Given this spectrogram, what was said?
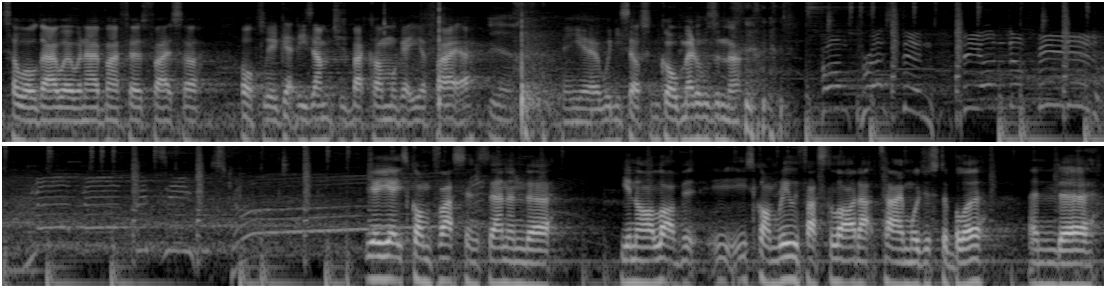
so old I were when I had my first fight. So hopefully get these amateurs back on, we'll get you a fighter. Yeah. And yeah, win yourself some gold medals and that. From Preston, the undefeated Yeah, yeah, it's gone fast since then and uh, you know, a lot of it, it's gone really fast. A lot of that time was just a blur and uh,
